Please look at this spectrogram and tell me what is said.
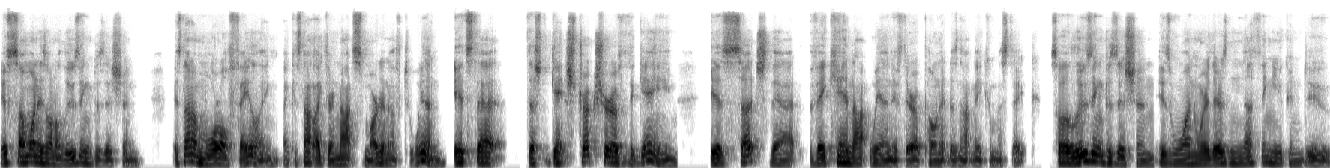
If someone is on a losing position, it's not a moral failing. Like it's not like they're not smart enough to win. It's that the structure of the game is such that they cannot win if their opponent does not make a mistake. So a losing position is one where there's nothing you can do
